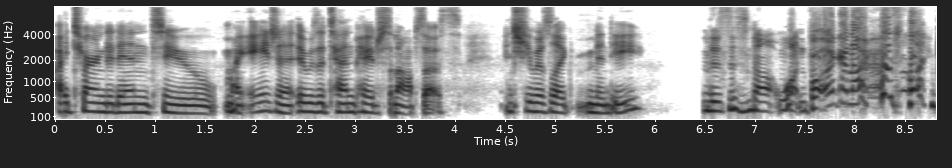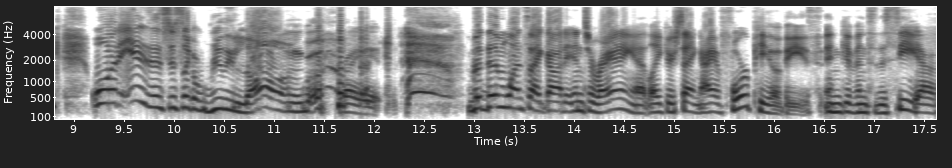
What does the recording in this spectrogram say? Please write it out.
I turned it into my agent. It was a 10 page synopsis. And she was like, Mindy, this is not one book. And I was like, well, it is. It's just like a really long book. Right. but then once I got into writing it, like you're saying, I have four POVs in Given to the Sea. Yeah.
